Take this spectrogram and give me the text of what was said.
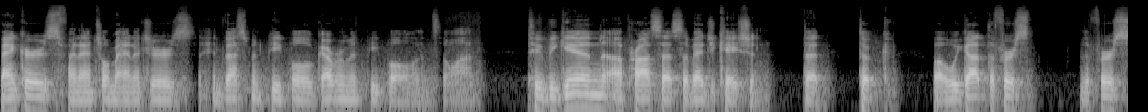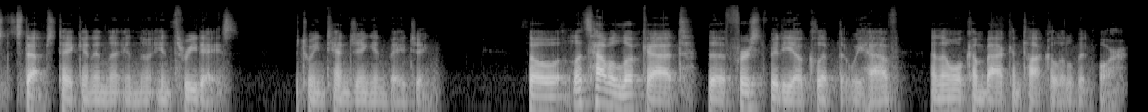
bankers, financial managers, investment people, government people, and so on, to begin a process of education that took, well, we got the first, the first steps taken in, the, in, the, in three days between Tianjin and Beijing. So let's have a look at the first video clip that we have, and then we'll come back and talk a little bit more.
